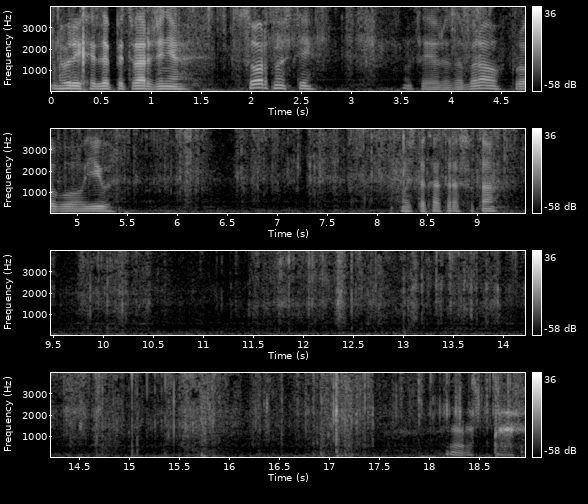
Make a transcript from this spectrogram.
горіхи для підтвердження сортності. Оце я вже забирав, пробував, їв. Ось така красота. Зараз покажу.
